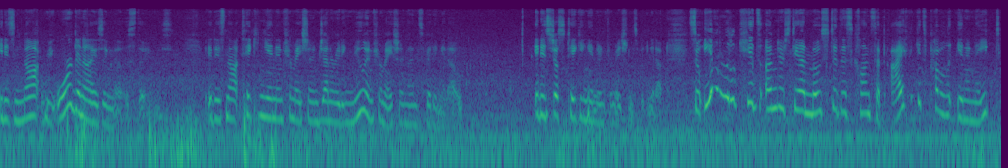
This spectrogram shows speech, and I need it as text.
It is not reorganizing those things. It is not taking in information and generating new information and spitting it out. It is just taking in information and spitting it out. So even little kids understand most of this concept. I think it's probably an innate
